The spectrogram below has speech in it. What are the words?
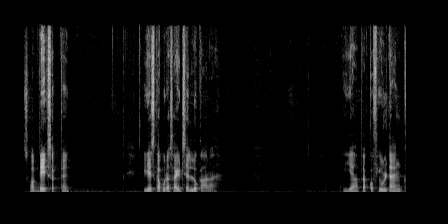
इसको आप देख सकते हैं। ये इसका पूरा साइड से लुक आ रहा है। यहाँ पे आपको फ्यूल टैंक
